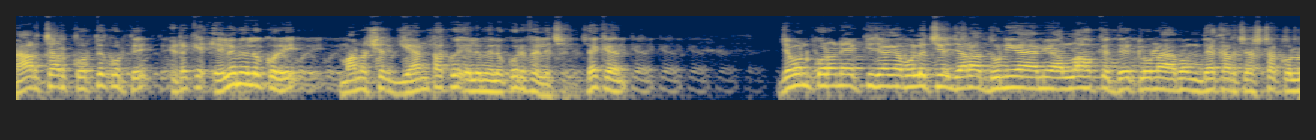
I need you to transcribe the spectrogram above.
নারচার করতে করতে এটাকে এলোমেলো করে মানুষের জ্ঞানটাকে এলোমেলো করে ফেলেছে। দেখেন, যেমন কোরআনে একটি জায়গা বলেছে, যারা দুনিয়ায় আমি আল্লাহকে দেখল না এবং দেখার চেষ্টা করল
